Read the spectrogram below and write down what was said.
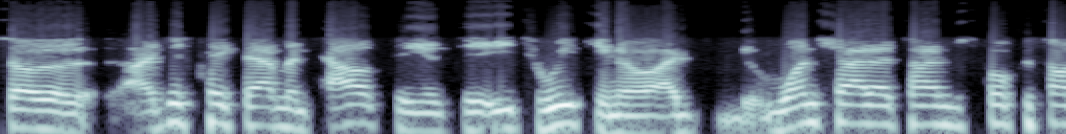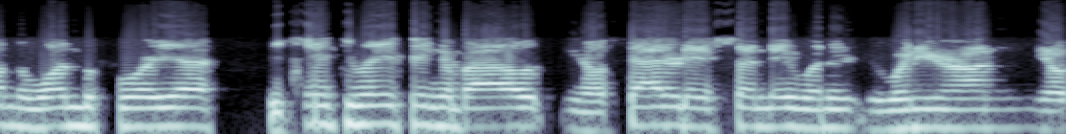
So I just take that mentality into each week. You know, I one shot at a time. Just focus on the one before you. You can't do anything about you know Saturday, Sunday when it, when you're on you know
